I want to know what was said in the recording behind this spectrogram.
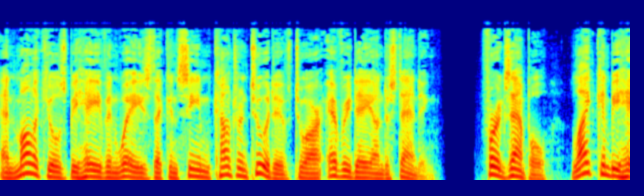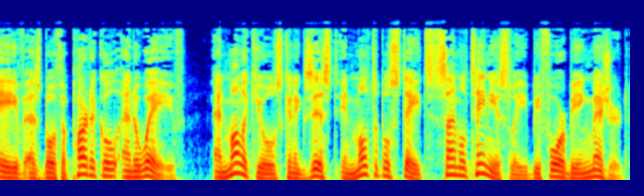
and molecules behave in ways that can seem counterintuitive to our everyday understanding. For example, light can behave as both a particle and a wave, and molecules can exist in multiple states simultaneously before being measured.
